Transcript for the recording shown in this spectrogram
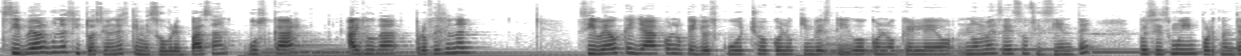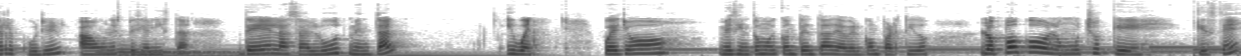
si veo algunas situaciones que me sobrepasan, buscar ayuda profesional. Si veo que ya con lo que yo escucho, con lo que investigo, con lo que leo, no me sé suficiente, pues es muy importante recurrir a un especialista de la salud mental. Y bueno, pues yo me siento muy contenta de haber compartido lo poco o lo mucho que, sé.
